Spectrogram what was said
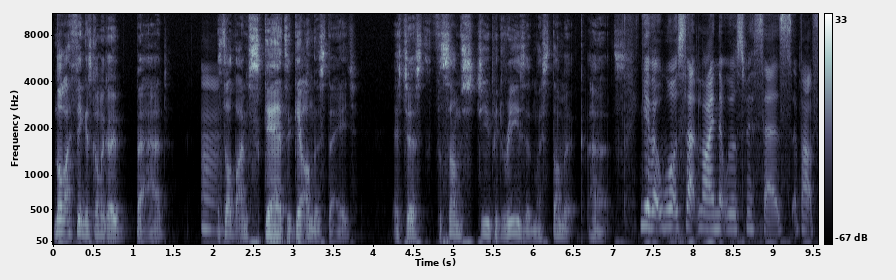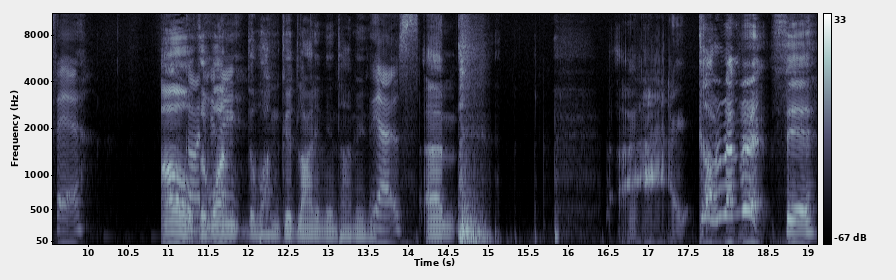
not that I think it's gonna go bad. It's not that I'm scared to get on the stage. It's just for some stupid reason my stomach hurts. yeah, but what's that line that Will Smith says about fear? Oh, Go the one me. the one good line in the entire movie. Yeah, it was. Um, I can't remember it. Fear.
